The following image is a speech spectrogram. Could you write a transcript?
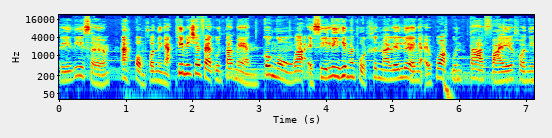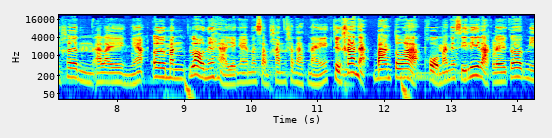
ซีรีส์เสริม อะผมคนหนึ่งอะที่ไม่ใช่แฟนอุลตร้าแมนก็งงว่าไอซีรีส์ที่มันผุดขึ้นมาเรื่อยๆเนี่ยไอพวกอุลตร้าไฟคอนิเคิลอะไรอย่างเงี้ยเออมันเล่าเนื้อหายังไงมันสำคัญขนาดไหน ถึงขั้นอะบางตัวอะโผล่มาในซีรีส์หลักเลยก็มี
